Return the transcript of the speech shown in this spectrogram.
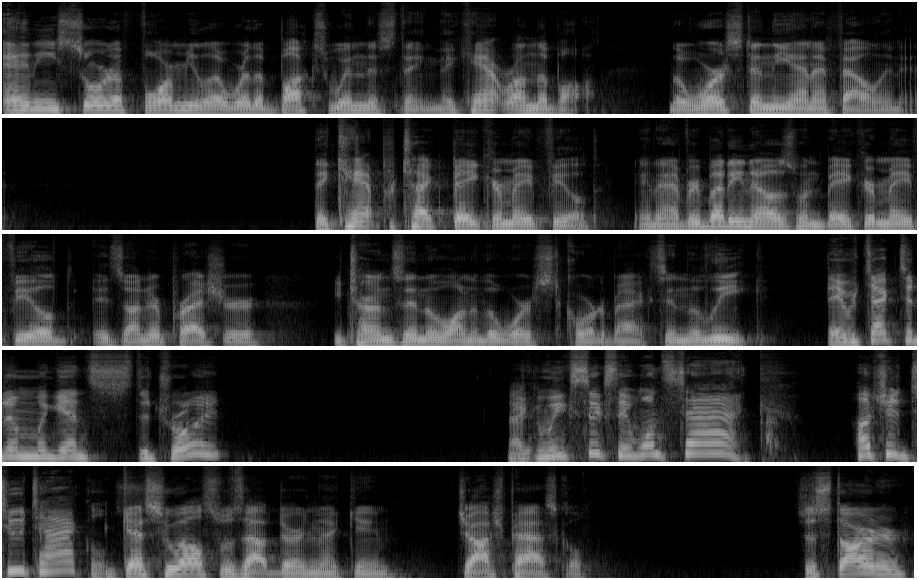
any sort of formula where the Bucs win this thing. They can't run the ball. The worst in the NFL in it. They can't protect Baker Mayfield. And everybody knows when Baker Mayfield is under pressure, he turns into one of the worst quarterbacks in the league. They protected him against Detroit. Back in week six, they won sack. Hutch had two tackles. Guess who else was out during that game? Josh Paschal. He's a starter.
